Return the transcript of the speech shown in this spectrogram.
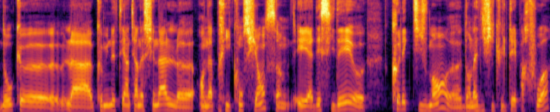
Donc la communauté internationale euh, en a pris conscience et a décidé euh, collectivement, euh, dans la difficulté parfois,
